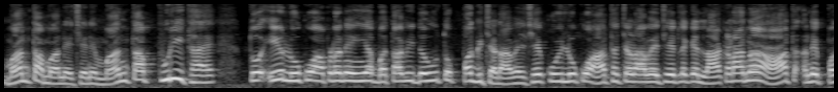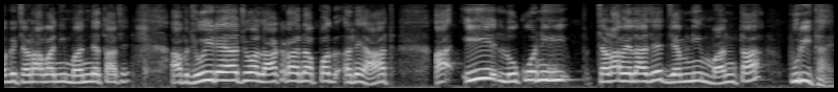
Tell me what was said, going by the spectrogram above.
માનતા માને છે ને માનતા પૂરી થાય તો એ લોકો આપણને અહીંયા બતાવી દઉં તો પગ ચડાવે છે, કોઈ લોકો હાથ ચડાવે છે એટલે કે લાકડાના હાથ અને પગ ચડાવવાની માન્યતા છે. આપ જોઈ રહ્યા છો આ લાકડાના પગ અને હાથ. આ એ લોકોની ચડાવેલા છે જેમની માનતા પૂરી થાય.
